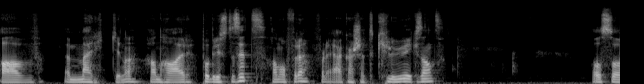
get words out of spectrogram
av merkene han har på brystet sitt, han offeret, for det er kanskje et clou, ikke sant? Og så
